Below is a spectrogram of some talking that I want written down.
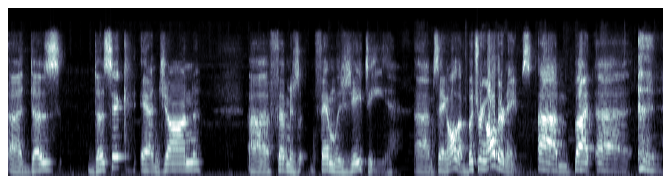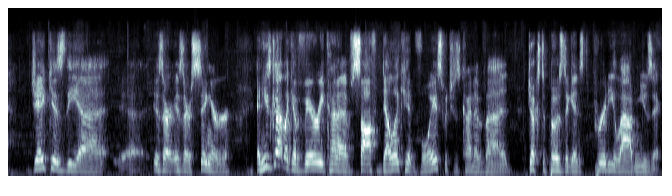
uh, Duzsik, and John uh, um, saying all of them, butchering all their names. Um, but uh, Jake is the uh, uh, is our is our singer, and he's got like a very kind of soft, delicate voice, which is kind of uh, juxtaposed against pretty loud music.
